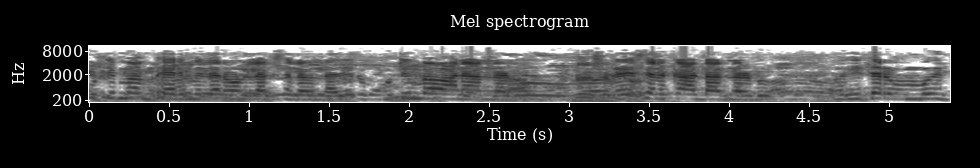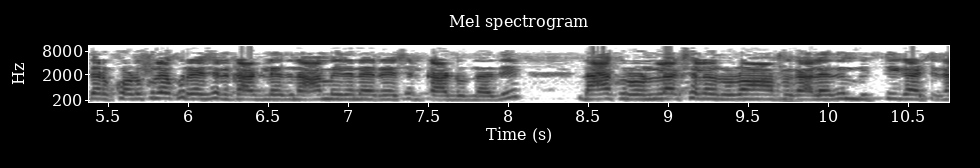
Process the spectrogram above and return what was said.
కుటుంబం పేరు మీద రెండు లక్షలు ఉన్నది. కుటుంబం అని అన్నాడు రేషన్ కార్డు అన్నాడు. ఇద్దరు ఇద్దరు కొడుకులకు రేషన్ కార్డు లేదు నా మీదనే రేషన్ కార్డు ఉన్నది. నాకు రెండు లక్షల రుణమాఫీ కాలేదు మిత్తి కట్టిన.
